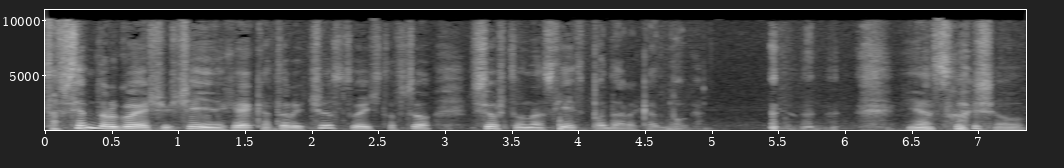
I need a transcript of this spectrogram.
Совсем другое ощущение, человек, который чувствует, что все, все, что у нас есть, подарок от Бога. Я слышал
